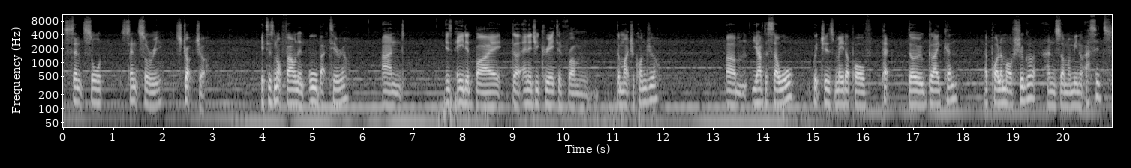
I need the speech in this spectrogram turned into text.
sensor, sensory structure. It is not found in all bacteria and is aided by the energy created from the mitochondria. Um, you have the cell wall, which is made up of peptidoglycan, a polymer of sugar, and some amino acids.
